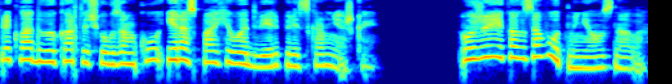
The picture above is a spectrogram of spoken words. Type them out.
Прикладываю карточку к замку и распахиваю дверь перед скромняшкой. Уже и как зовут меня узнала.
